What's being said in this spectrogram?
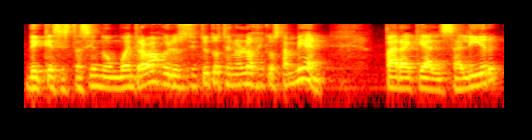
de que se está haciendo un buen trabajo y los institutos tecnológicos también, para que al salir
